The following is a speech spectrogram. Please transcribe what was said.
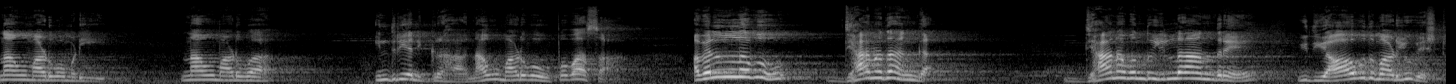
ನಾವು ಮಾಡುವ ಮಡಿ, ನಾವು ಮಾಡುವ ಇಂದ್ರಿಯ ನಿಗ್ರಹ, ನಾವು ಮಾಡುವ ಉಪವಾಸ, ಅವೆಲ್ಲವೂ ಧ್ಯಾನದ ಅಂಗ. ಧ್ಯಾನ ಒಂದು ಇಲ್ಲ ಅಂದರೆ ಇದು ಯಾವುದು ಮಾಡಿಯೂ ವೇಸ್ಟ್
